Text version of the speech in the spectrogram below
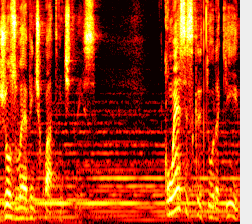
Josué 24, 23. Com essa escritura aqui,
